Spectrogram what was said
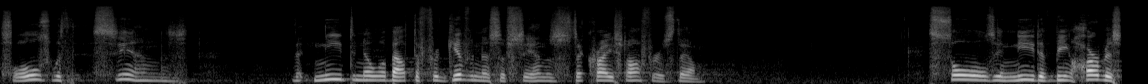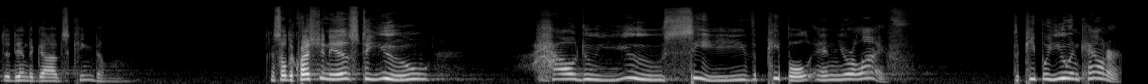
souls with sins that need to know about the forgiveness of sins that Christ offers them. Souls in need of being harvested into God's kingdom. And so the question is to you, how do you see the people in your life? the people you encounter.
